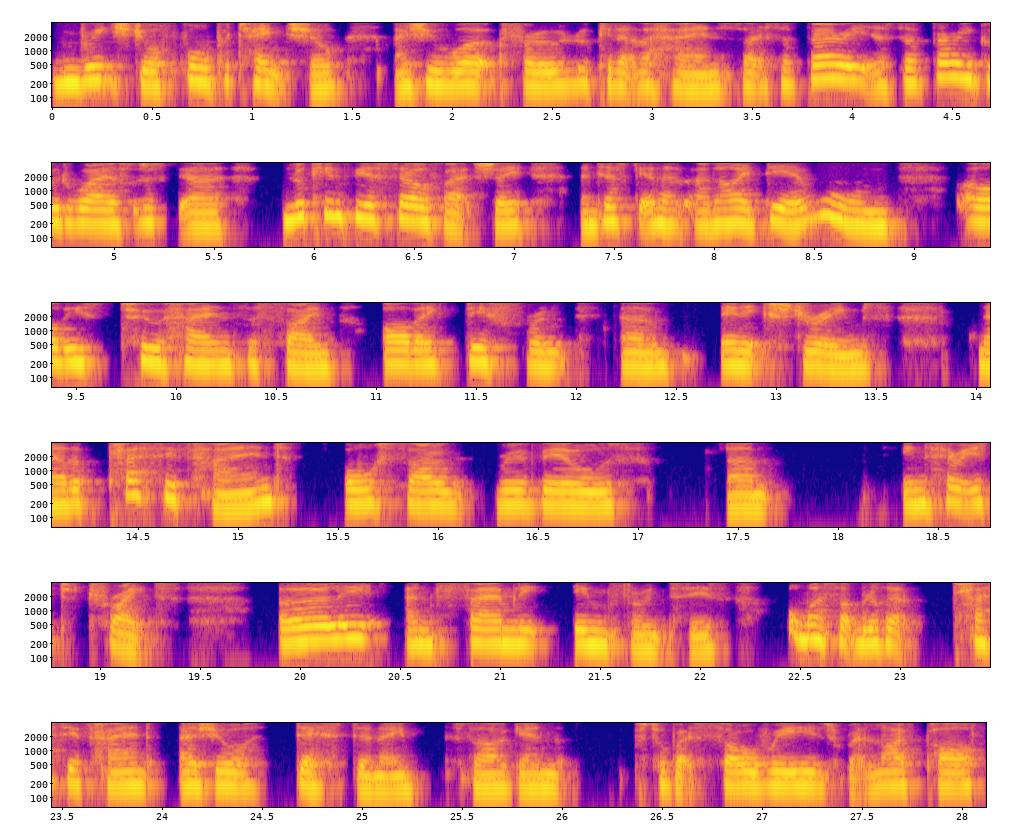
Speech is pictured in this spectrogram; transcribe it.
reached your full potential as you work through looking at the hands. So it's a very it's a very good way of just uh, looking for yourself actually and just getting an idea. Ooh, are these two hands the same? Are they different um, in extremes? Now the passive hand also reveals um, inherited traits, early and family influences, almost like we look at passive hand as your destiny. So again, talk about soul reading, talk about life path,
